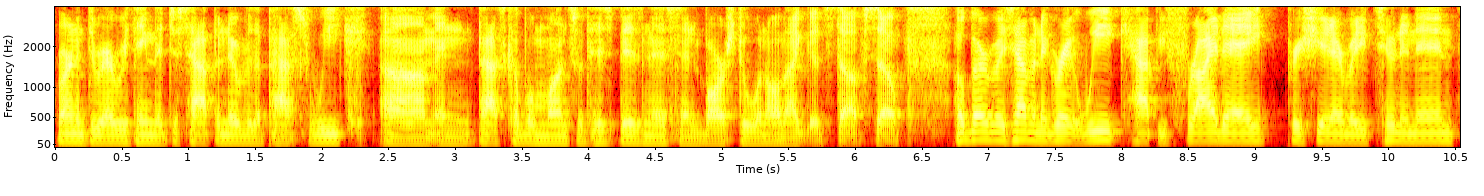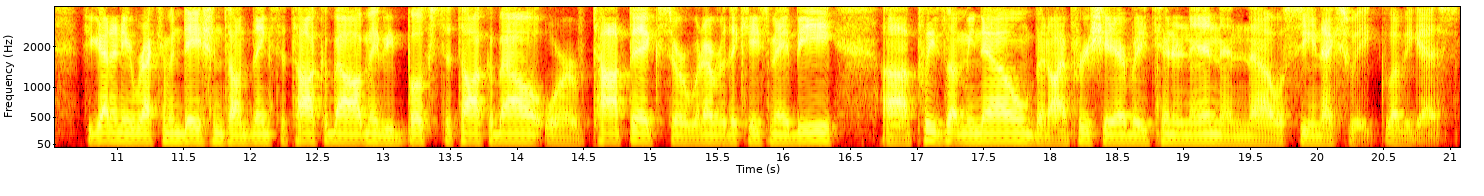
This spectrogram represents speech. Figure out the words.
running through everything that just happened over the past week um, and past couple months with his business and Barstool and all that good stuff. So, hope everybody's having a great week. Happy Friday. Appreciate everybody tuning in. If you got any recommendations on things to talk about, maybe books to talk about or topics or whatever the case may be, uh, please let me know. But I appreciate everybody tuning in and uh, we'll see you next week. Love you guys.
